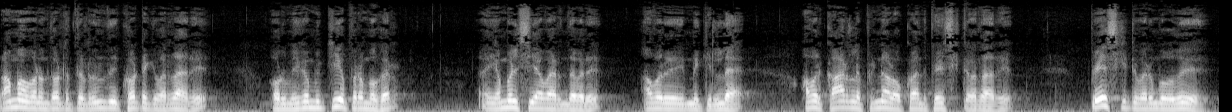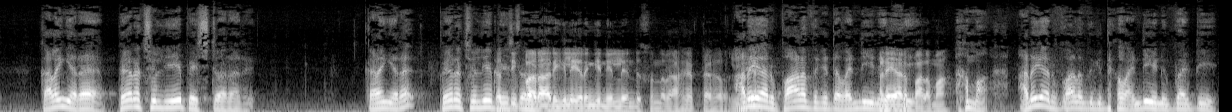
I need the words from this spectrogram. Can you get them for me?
ராமாவரம் தோட்டத்திலிருந்து கோட்டைக்கு வர்றாரு. ஒரு மிக முக்கிய பிரமுகர். எம்எல்சியாவாக இருந்தவர். அவர் இன்னைக்கு இல்லை. அவர் காரில் பின்னால் உட்காந்து பேசிக்கிட்டு வர்றாரு. பேசிக்கிட்டு வரும்போது கலைஞரை பேரை சொல்லியே பேசிட்டு வர்றாரு. கலைஞரை பேரை சொல்லியே பேசிட்டு. அருகில் இறங்கி நில் என்று சொன்னதாக தகவல்? அடையாறு பாலத்துக்கிட்ட வண்டி அடையாறு பாலமா? ஆமா. அடையாறு பாலத்துக்கிட்ட வண்டியை நிப்பாட்டி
